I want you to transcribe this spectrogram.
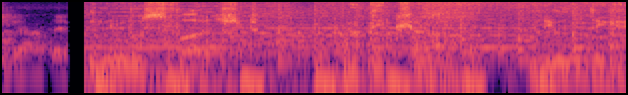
ಈಗ ನ್ಯೂಸ್ ಫಸ್ಟ್ ಪ್ರತಿಕ್ಷಣ ನಿಮ್ಮೊಂದಿಗೆ.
